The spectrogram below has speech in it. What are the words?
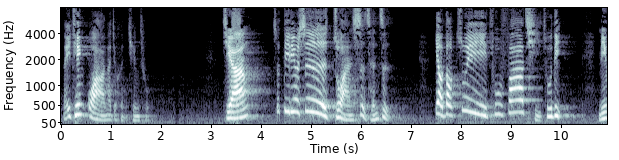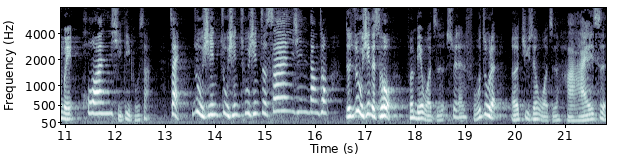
那一听哇，那就很清楚。讲说第六是转世成智，要到最初发起初地，名为欢喜地菩萨，在入心、住心、出心这三心当中，这入心的时候，分别我执虽然扶住了，而具身我执还是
